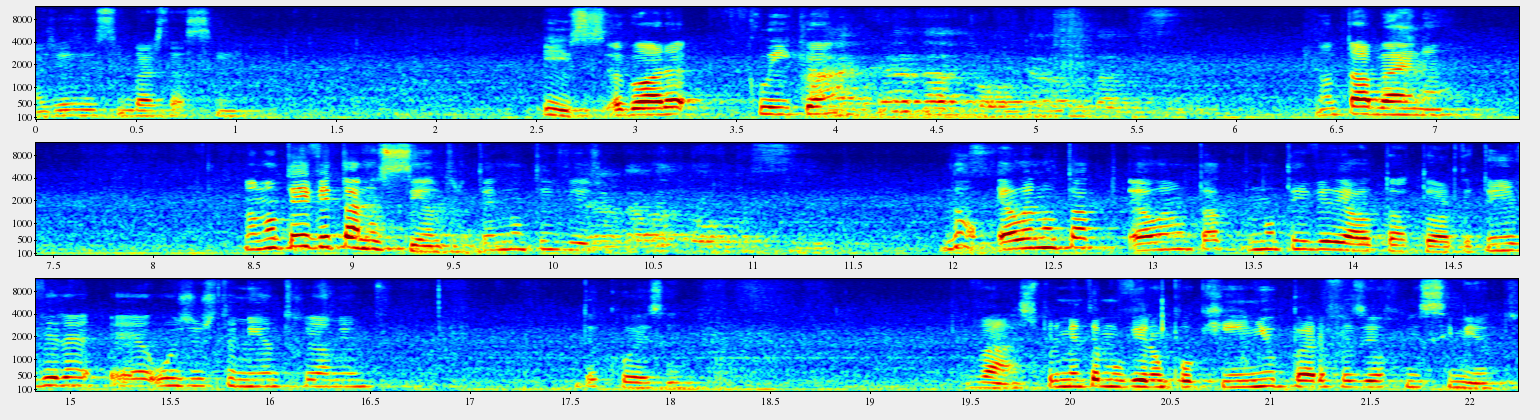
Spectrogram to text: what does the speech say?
Às vezes assim basta assim. Isso. Agora clica. A cada troca ela não dá assim. Não está bem, não. Não, não tem a ver estar no centro. Tem, não tem a ver. Ela tava torta assim. Não, ela não está. Ela não está. Não tem a ver ela estar torta. Tem a ver é o ajustamento realmente da coisa. Vá, experimenta mover um pouquinho para fazer o reconhecimento.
